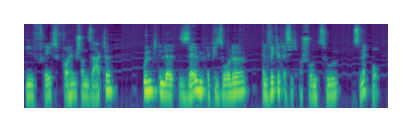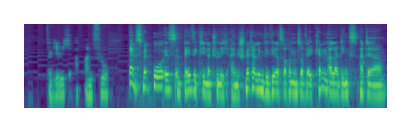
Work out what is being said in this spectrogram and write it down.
wie Fred vorhin schon sagte. Und in derselben Episode entwickelt es sich auch schon zu Smetbo. Da gebe ich ab an Flo. Ja, das Smetbo ist basically natürlich ein Schmetterling, wie wir das auch in unserer Welt kennen. Allerdings hat er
